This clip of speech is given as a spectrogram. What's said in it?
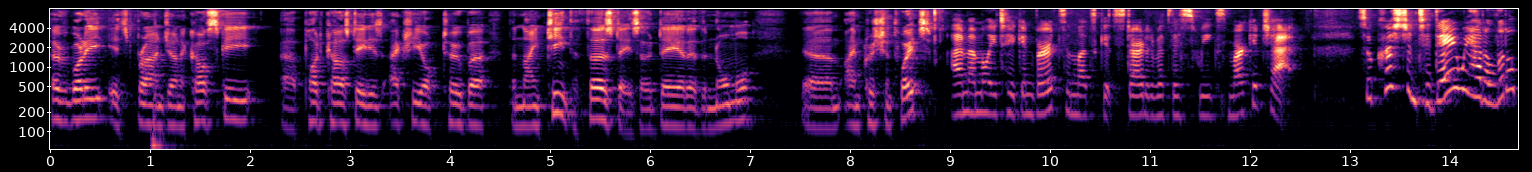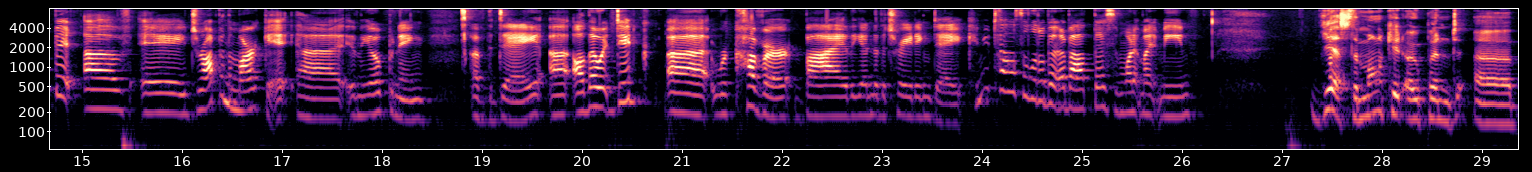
Hey everybody, it's Brian Janachowski. Uh, podcast date is actually October the 19th, Thursday, so a day earlier than normal. Um, I'm Christian Thwaites. I'm Emily Taken-Verts, and let's get started with this week's market chat. So, Christian, today we had a little bit of a drop in the market uh, in the opening of the day, uh, although it did uh, recover by the end of the trading day. Can you tell us a little bit about this and what it might mean? Yes, the market opened uh,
